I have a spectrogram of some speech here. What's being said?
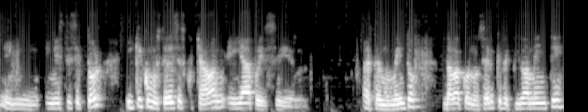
en, en este sector. Y que como ustedes escuchaban, ella pues eh, hasta el momento daba a conocer que efectivamente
